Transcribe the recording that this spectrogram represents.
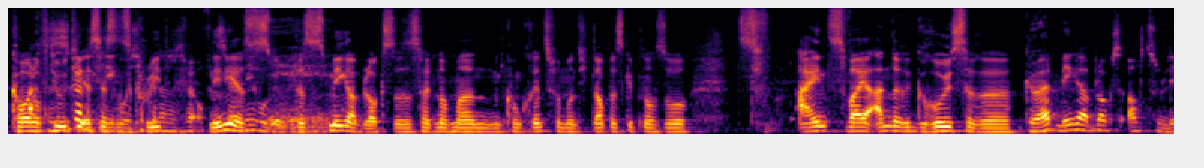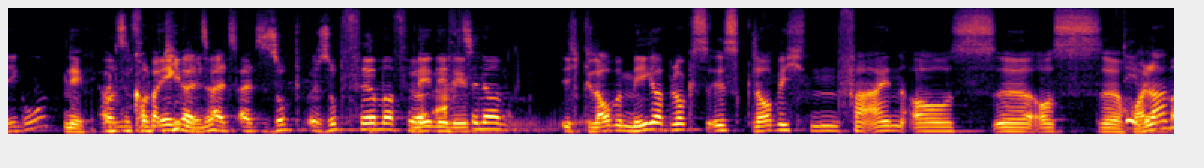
Call of das ist Duty. Assassin's Creed. gedacht, das wäre Nee, nee, das, das ist Megablocks. Das ist halt nochmal eine Konkurrenzfirma und ich glaube, es gibt noch so ein, zwei andere größere. Gehört Megablocks auch zu Lego? Nee. Aber Und sind kompatibel, als, ne? als, als Sub, Subfirma für Nee, nee, nee. 18er. Ich glaube, Megablocks ist, glaube ich, ein Verein aus, äh, aus äh, Holland.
